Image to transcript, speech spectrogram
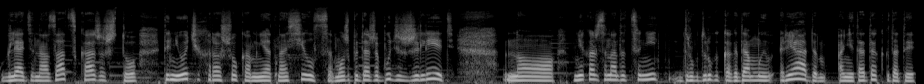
глядя назад, скажешь, что ты не очень хорошо ко мне относился, может быть, даже будешь жалеть, но мне кажется, надо ценить друг друга, когда мы рядом, а не тогда, когда ты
